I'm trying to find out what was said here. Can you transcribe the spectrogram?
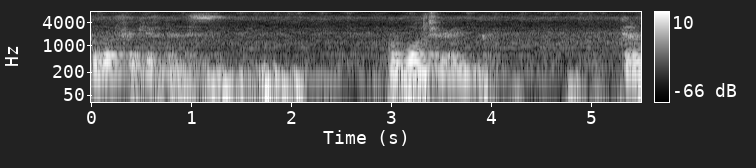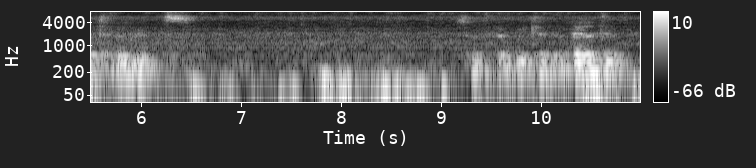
full of forgiveness or watering down to the roots so that we can abandon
